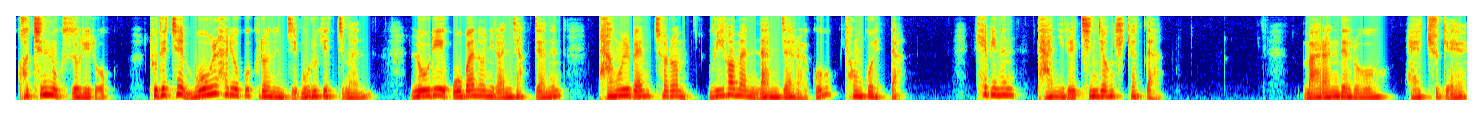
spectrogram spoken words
거친 목소리로 도대체 뭘 하려고 그러는지 모르겠지만 로리 오바논이란 작자는 방울뱀처럼 위험한 남자라고 경고했다. 케빈은 다니를 진정시켰다. 말한 대로 해주게.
